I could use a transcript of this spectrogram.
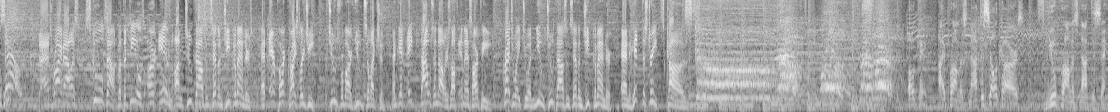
School's out. That's right, Alice. School's out, but the deals are in on 2007 Jeep Commanders at Airpark Chrysler Jeep. Choose from our huge selection and get $8,000 off MSRP. Graduate to a new 2007 Jeep Commander and hit the streets, cause. school's out, boys. Okay, I promise not to sell cars. You promise not to sing.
